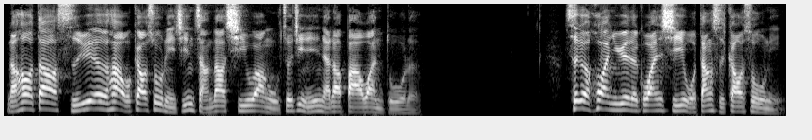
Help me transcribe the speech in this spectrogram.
然后到十月二号，我告诉你已经涨到七万五，最近已经来到八万多了。这个换约的关系，我当时告诉你，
